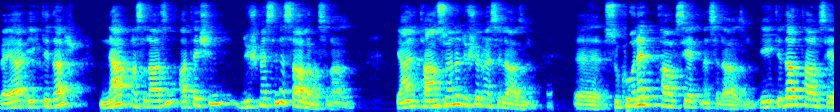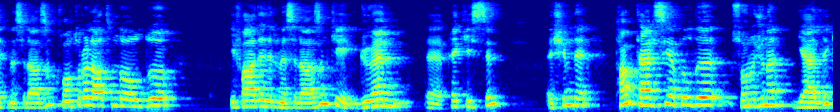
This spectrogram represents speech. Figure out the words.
veya iktidar ne yapması lazım? Ateşin düşmesini sağlaması lazım. Yani tansiyonu düşürmesi lazım e, sükunet tavsiye etmesi lazım. İtidal tavsiye etmesi lazım. Kontrol altında olduğu ifade edilmesi lazım ki güven e, pekişsin. E şimdi tam tersi yapıldığı sonucuna geldik.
